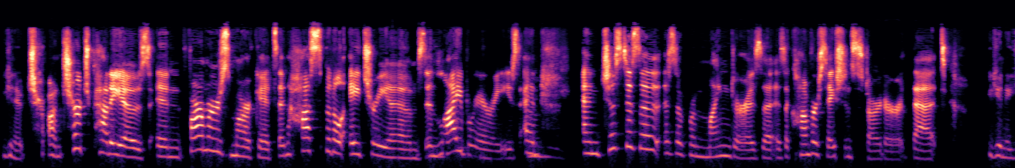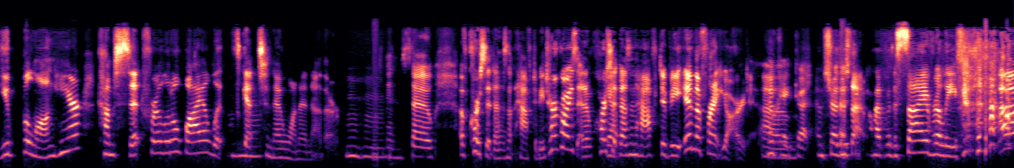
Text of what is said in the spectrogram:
you know ch- on church patios and farmers markets and hospital atriums and libraries and mm-hmm and just as a as a reminder as a as a conversation starter that you know you belong here come sit for a little while let's mm-hmm. get to know one another mm-hmm. and so of course it doesn't have to be turquoise and of course it doesn't have to be in the front yard okay um, good i'm sure there's that with a sigh of relief oh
